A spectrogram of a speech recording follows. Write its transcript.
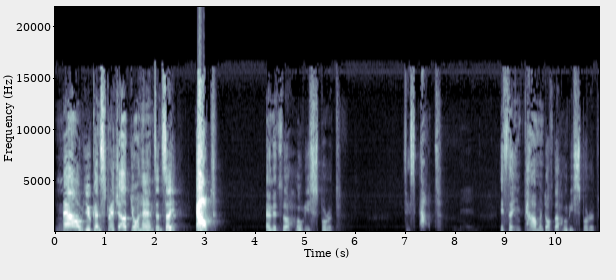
Now you can stretch out your hands and say, Out! And it's the Holy Spirit. It says, Out. It's the empowerment of the Holy Spirit.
